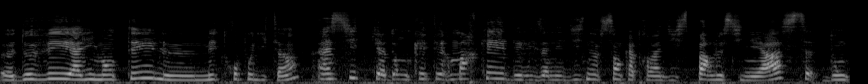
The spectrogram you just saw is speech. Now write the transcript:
devait alimenter le métropolitain, un site qui a donc été remarqué dès les années 1990 par le cinéaste. Donc,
